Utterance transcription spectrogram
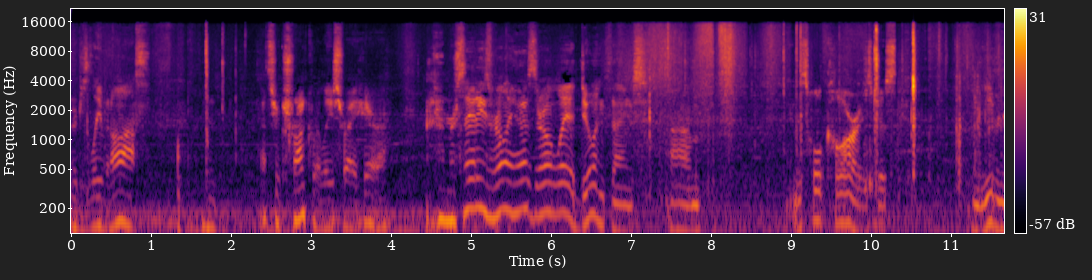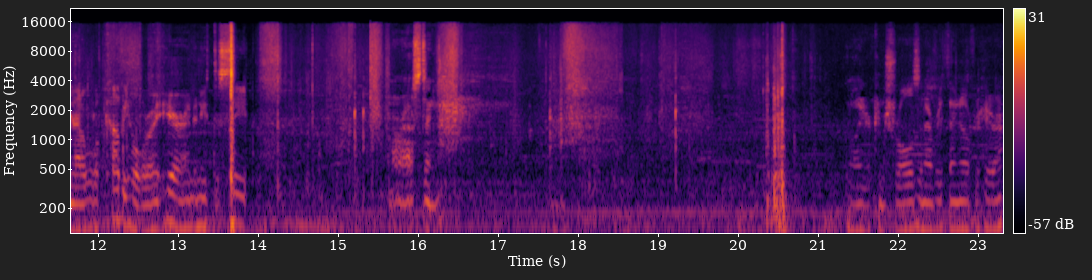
Or just leave it off. And that's your trunk release right here. Mercedes really has their own way of doing things. Um, this whole car is just, I mean, even got a little cubby hole right here underneath the seat. Interesting. All your controls and everything over here.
